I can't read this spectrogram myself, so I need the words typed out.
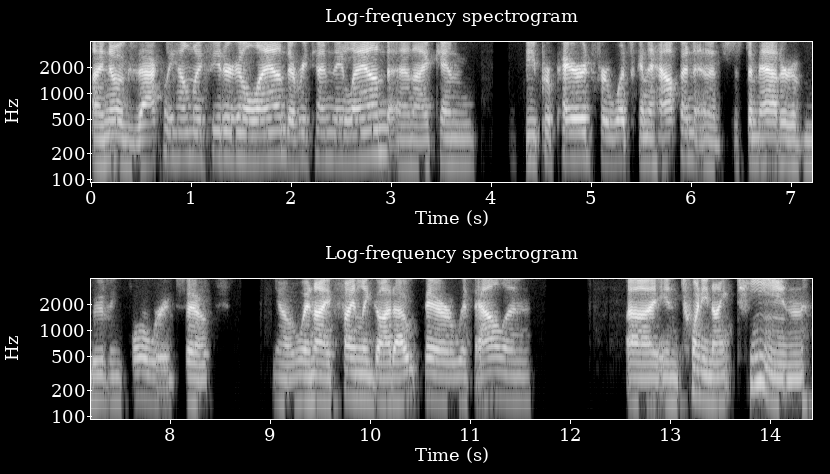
I know exactly how my feet are going to land every time they land, and I can be prepared for what's going to happen. And it's just a matter of moving forward. So, you know, when I finally got out there with Alan uh, in 2019,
